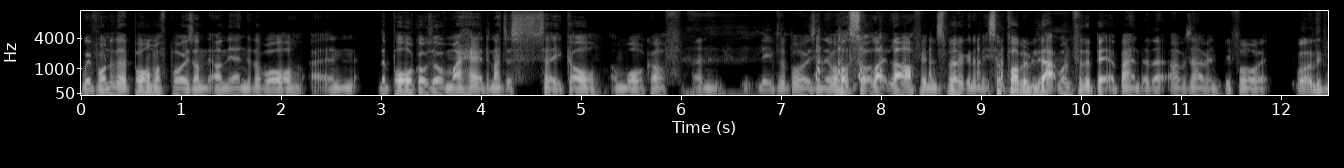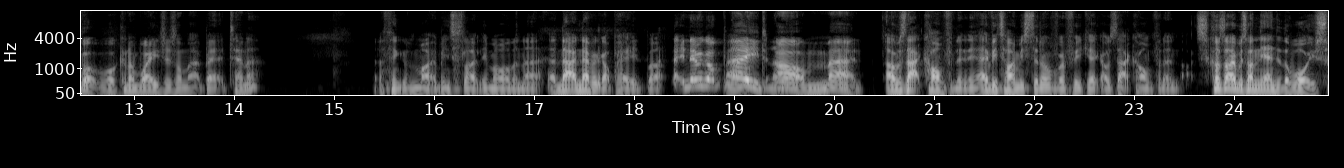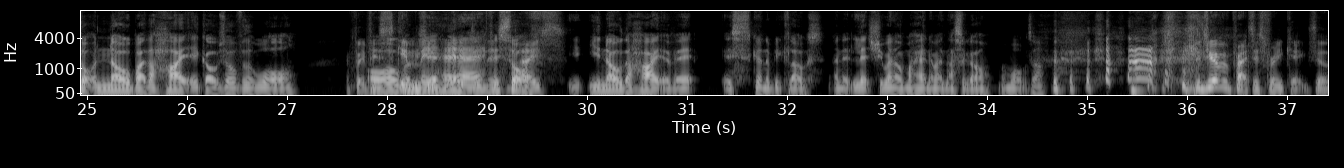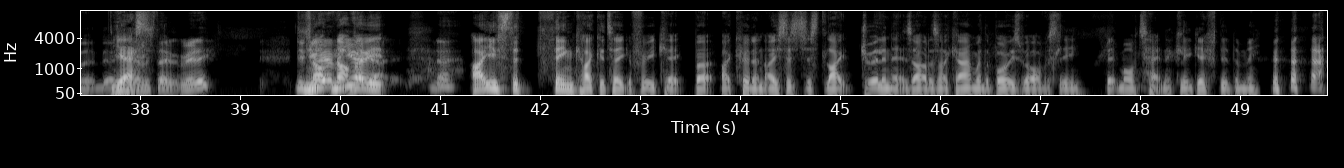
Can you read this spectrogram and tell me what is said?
with one of the Bournemouth boys on the, on the end of the wall, and the ball goes over my head, and I just say goal and walk off and leave the boys, and they were all sort of like laughing and smirking at me. So probably that one for the bit of banter that I was having before it. What what what kind of wages on that bet? Tenner? I think it might have been slightly more than that. And I never got paid, but It never got paid. no. Oh man. I was that confident in it. Every time he stood over a free kick, I was that confident. because I was on the end of the wall. You sort of know by the height it goes over the wall If, if it skims me. your head, yeah, if it's sort pace. of, you know the height of it, it's going to be close. And it literally went over my head. and I went, that's a goal, and walked off. Did you ever practice free kicks? Yes. really? Did you Not- ever? not you very- No. I used to think I could take a free kick, but I couldn't. I used to just like drilling it as hard as I can. Where the boys were obviously a bit more technically gifted than me.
